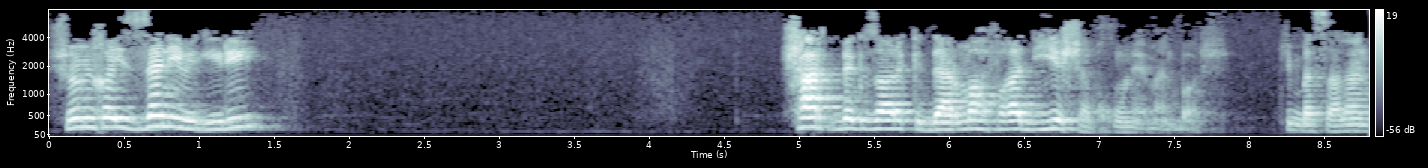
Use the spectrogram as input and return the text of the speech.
شما می‌خوای زنی بگیری شرط بگذاره که در ماه فقط یه شب خونه من باشه. که مثلا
